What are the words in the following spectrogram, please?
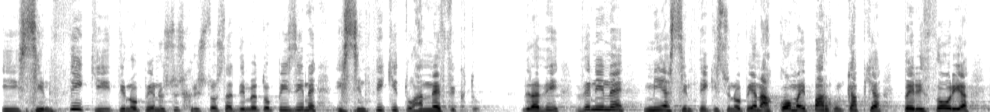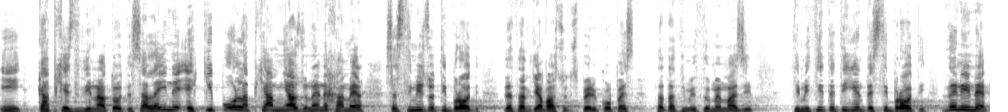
η συνθήκη την οποία ο Ιησούς Χριστός αντιμετωπίζει είναι η συνθήκη του ανέφικτου. Δηλαδή δεν είναι μια συνθήκη στην οποία ακόμα υπάρχουν κάποια περιθώρια ή κάποιες δυνατότητες, αλλά είναι εκεί που όλα πια μοιάζουν να είναι χαμένα. Σας θυμίζω την πρώτη. Δεν θα διαβάσω τις περικοπές, θα τα θυμηθούμε μαζί. Θυμηθείτε τι γίνεται στην πρώτη. Δεν είναι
